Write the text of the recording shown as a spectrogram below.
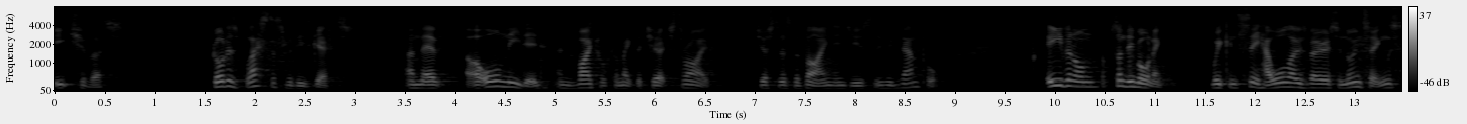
each of us. God has blessed us with these gifts, and they are all needed and vital to make the church thrive, just as the vine in Jesus' example. Even on Sunday morning, we can see how all those various anointings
